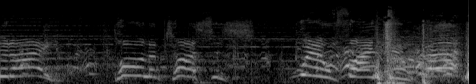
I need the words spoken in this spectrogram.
that I, Paul of Tarsus, will find you.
